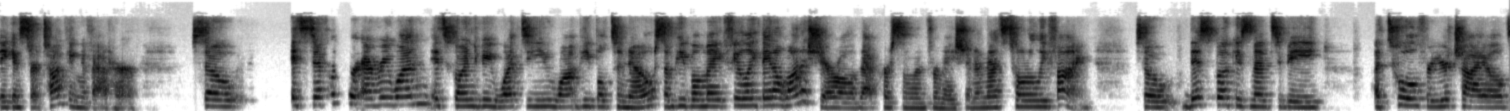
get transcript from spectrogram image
they can start talking about her so it's different for everyone. It's going to be what do you want people to know? Some people might feel like they don't want to share all of that personal information, and that's totally fine. So, this book is meant to be a tool for your child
